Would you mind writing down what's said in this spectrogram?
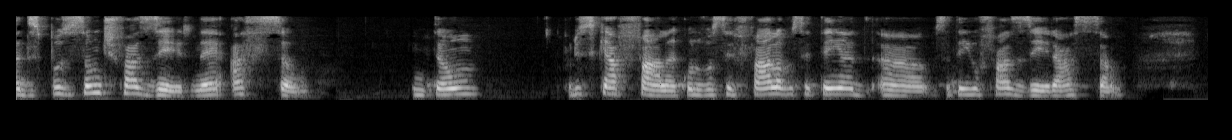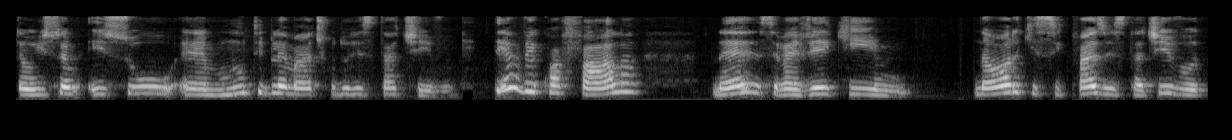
a disposição de fazer, né? Ação. Então, por isso que a fala, quando você fala, você tem, a, a, você tem o fazer, a ação. Então, isso é, isso é muito emblemático do recitativo. Tem a ver com a fala, né? Você vai ver que na hora que se faz o recitativo,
